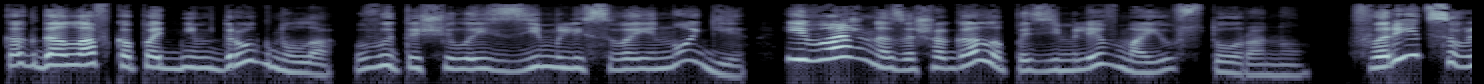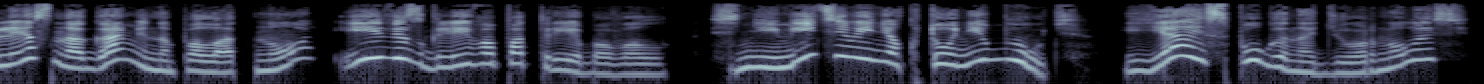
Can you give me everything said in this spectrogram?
Когда лавка под ним дрогнула, вытащила из земли свои ноги и, важно, зашагала по земле в мою сторону. Фриц влез ногами на полотно и визгливо потребовал. «Снимите меня кто-нибудь!» Я испуганно дернулась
